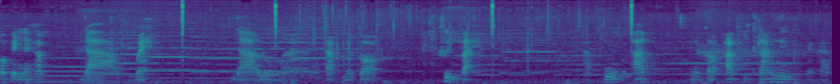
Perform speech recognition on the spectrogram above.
ก็เป็นอะไรครับ ดาวถูกไหมดาวลงมานะครับ แล้วก็ขึ้นไปครับ move up แล้วก็ up อีกครั้งหนึ่งนะครับ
